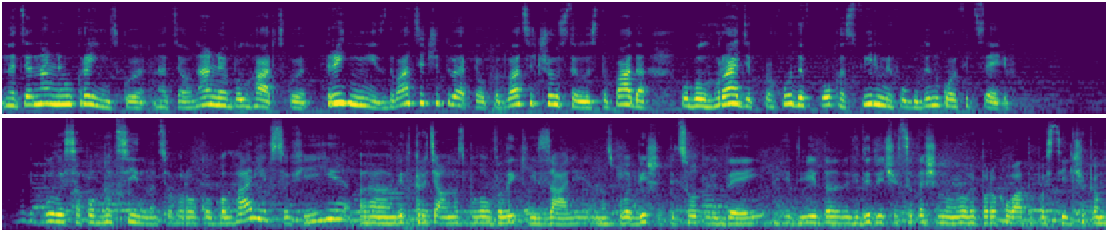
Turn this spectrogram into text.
національної української, національної болгарської. Три дні з 24 по 26 листопада у Болгораді проходив показ фільмів у будинку офіцерів. Відбулися повноцінно цього року в Болгарії, в Софії. Е, Відкриття у нас було в великій залі. У нас було більше 500 людей. Відвідуючих це те, що ми могли порахувати по стільчикам.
